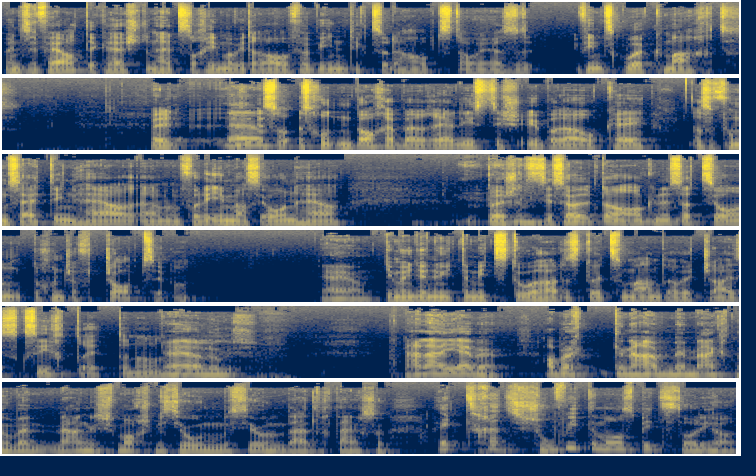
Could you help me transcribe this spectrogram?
wenn du sie fertig hast, dann hat es doch immer wieder auch eine Verbindung zu der Hauptstory. Also ich finde es gut gemacht. Weil Ja, ja. Es, es kommt dann doch eben realistisch über, okay, also vom Setting her, ähm, von der Immersion her, du hast jetzt die Söldnerorganisation, du kommst auf Jobs über. Ja, ja. Die müssen ja nichts damit zu tun haben, dass du jetzt einem anderen willst, ins Gesicht treten oder? Ja, ja, logisch. Nein, nein, eben. Aber genau, man merkt nur, wenn manchmal machst Mission um Mission und eigentlich denkst so, jetzt könnte es schon wieder mal ein bisschen Story haben.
